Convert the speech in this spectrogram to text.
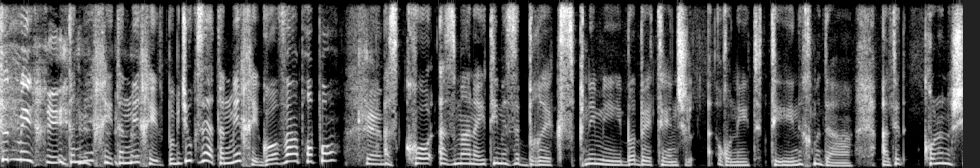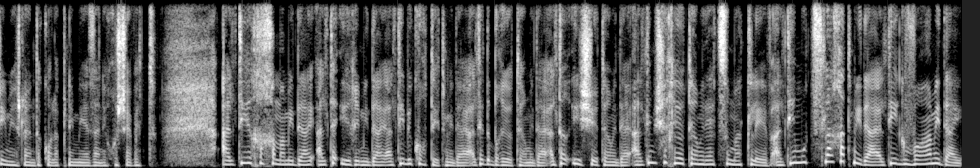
תנמיכי. תנמיכי, תנמיכי, בדיוק זה, תנמיכי, גובה אפרופו. כן. אז כל הזמן הייתי עם איזה ברקס פנימי בבטן של רונית, תהיי נחמדה, אל תד... כל הנשים יש להן את הקול הפנימי הזה, אני חושבת. אל תהיי חכמה מדי, אל תעירי מדי, אל תהיי ביקורתית מדי, אל תדברי יותר מדי, אל תרעישי יותר מדי, אל תמשכי יותר מדי תשומת לב, אל תהיי מוצלחת מדי, אל תהיי גבוהה מדי.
